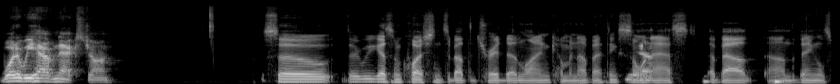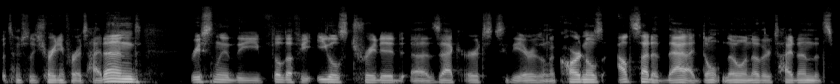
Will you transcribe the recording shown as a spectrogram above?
What do we have next, John? So there, we got some questions about the trade deadline coming up. I think someone yeah. asked about um, the Bengals potentially trading for a tight end. Recently, the Philadelphia Eagles traded uh, Zach Ertz to the Arizona Cardinals. Outside of that, I don't know another tight end that's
